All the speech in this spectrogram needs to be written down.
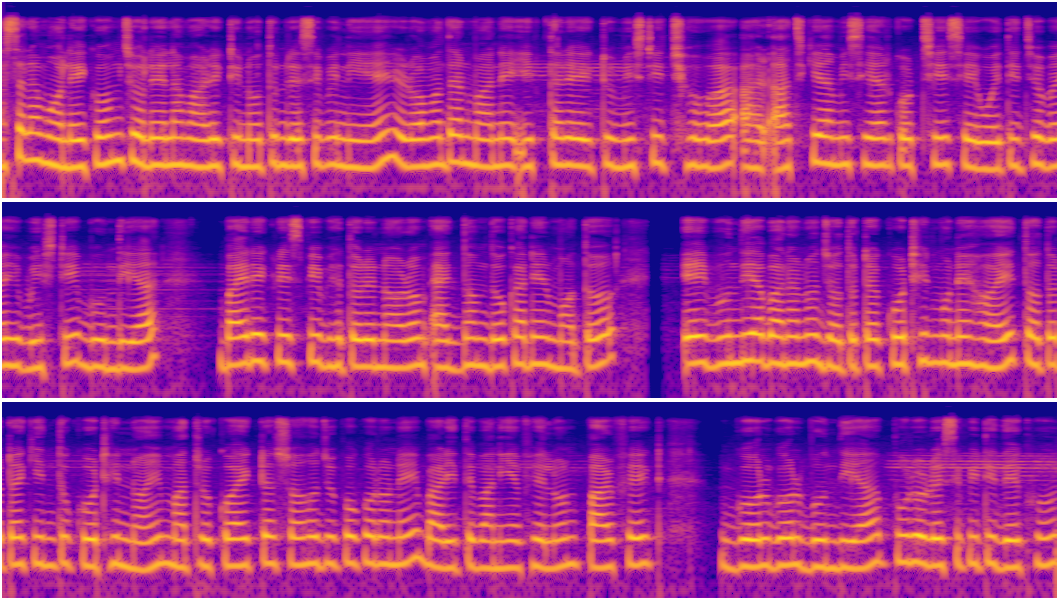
আসসালামু আলাইকুম, চলে এলাম আর একটি নতুন রেসিপি নিয়ে। রমাদান মানে ইফতারে একটু মিষ্টির ছোঁয়া, আর আজকে আমি শেয়ার করছি সেই ঐতিহ্যবাহী মিষ্টি বুন্দিয়া। বাইরে ক্রিস্পি ভেতরে নরম, একদম দোকানের মতো। এই বুন্দিয়া বানানো যতটা কঠিন মনে হয়, ততটা কিন্তু কঠিন নয়। মাত্র কয়েকটা সহজ উপকরণে বাড়িতে বানিয়ে ফেলুন পারফেক্ট গোল গোল বুন্দিয়া। পুরো রেসিপিটি দেখুন,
